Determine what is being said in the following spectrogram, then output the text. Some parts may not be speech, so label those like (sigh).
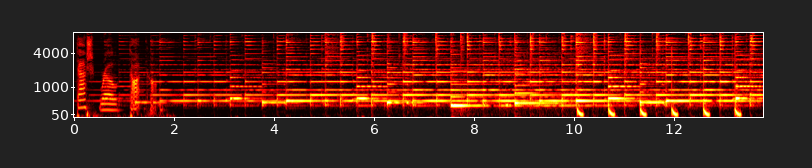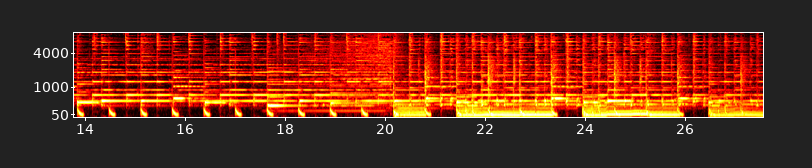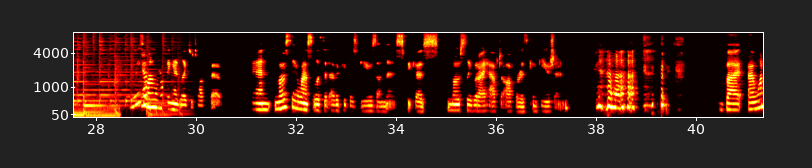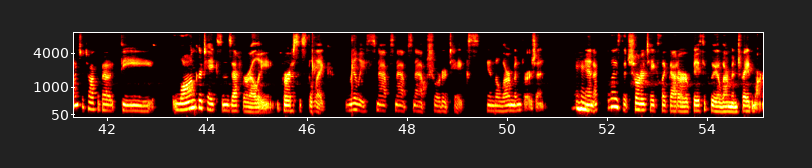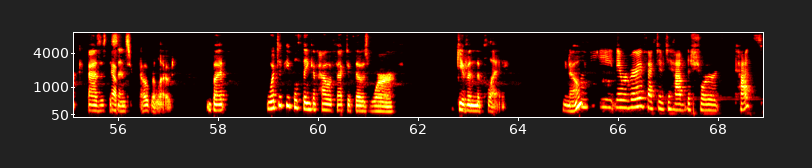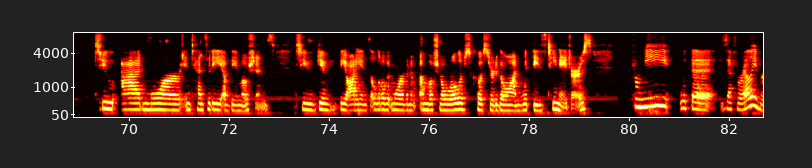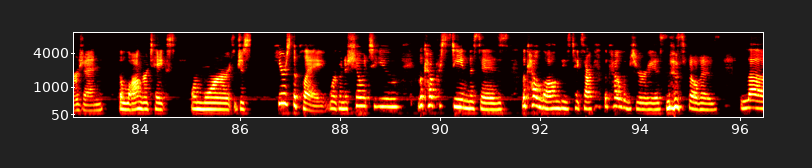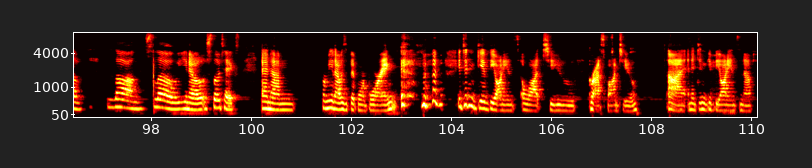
I'd like to talk about. And mostly I want to solicit other people's views on this because mostly what I have to offer is confusion. (laughs) but I wanted to talk about the longer takes in Zeffirelli versus the like really snap, snap, snap shorter takes in the Luhrmann version. Mm-hmm. And I realized that shorter takes like that are basically a Luhrmann trademark, as is the yep. sensory overload. But what do people think of how effective those were given the play? You know? They were very effective to have the shorter cuts to add more intensity of the emotions, to give the audience a little bit more of an emotional roller coaster to go on with these teenagers. For me, with the Zeffirelli version, the longer takes were more just here's the play. We're going to show it to you. Look how pristine this is. Look how long these takes are. Look how luxurious (laughs) this film is. Love, long, slow, you know, slow takes. And, um, for me, that was a bit more boring. (laughs) it didn't give the audience a lot to grasp onto. Uh, and it didn't give the audience enough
